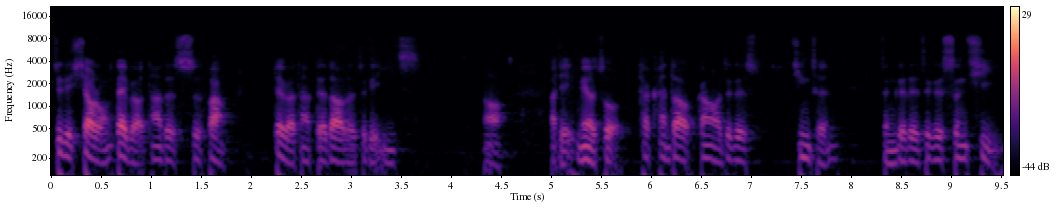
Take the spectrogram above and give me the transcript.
这个笑容代表他的释放，代表他得到了这个医治，哦，而且没有错，他看到刚好这个清晨，整个的这个生气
